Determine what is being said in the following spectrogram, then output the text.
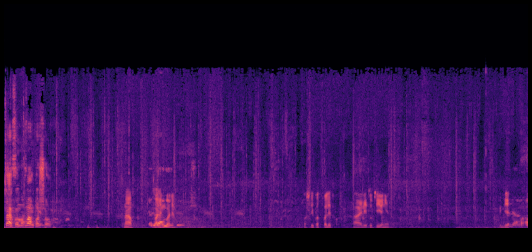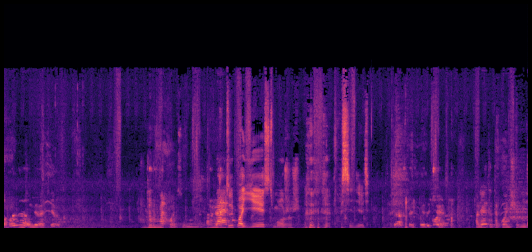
Так, он к вам пошел. К нам? Да, Валим, валим. Пошли под палетку. А, или тут ее нет. Где? Обожаю умирать первым. Иди нахуй отсюда. Там на- Ты поесть можешь. Посидеть. Да, кстати, пойду Ой. чаю. Палеты-то кончились.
